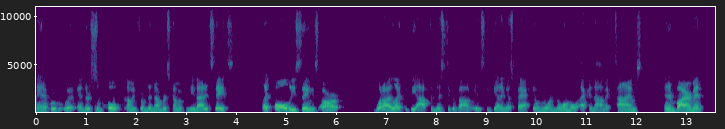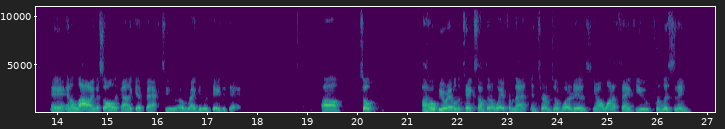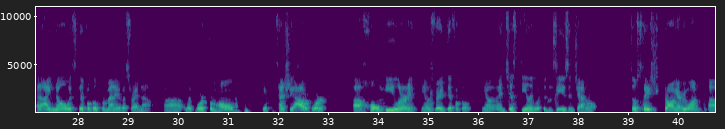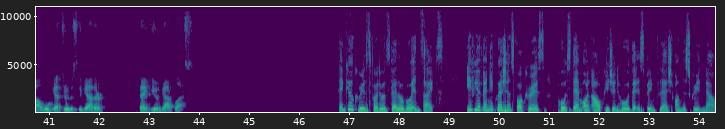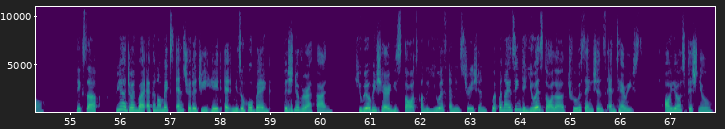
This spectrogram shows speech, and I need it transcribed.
And if we're, and there's some hope coming from the numbers coming from the United States, like all these things are what I like to be optimistic about is the getting us back to a more normal economic times and environment and, and allowing us all to kind of get back to a regular day to day. Um, so I hope you were able to take something away from that in terms of what it is. You know, I want to thank you for listening. And I know it's difficult for many of us right now, uh, like work from home, you know, potentially out of work, uh, home e-learning. You know, it's very difficult. You know, and just dealing with the disease in general. So stay strong, everyone. Uh, we'll get through this together. Thank you, and God bless. Thank you, Chris, for those valuable insights. If you have any questions for Chris, post them on our pigeonhole that is being flashed on the screen now. Next up, we are joined by Economics and Strategy Head at Mizuho Bank, Vishnu Varathan. He will be sharing his thoughts on the US administration weaponizing the US dollar through sanctions and tariffs. All yours, Vishnu.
